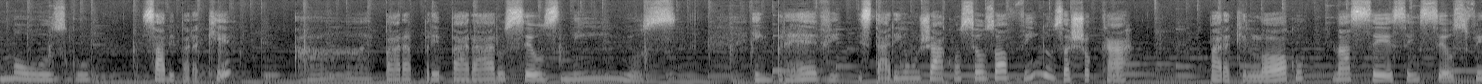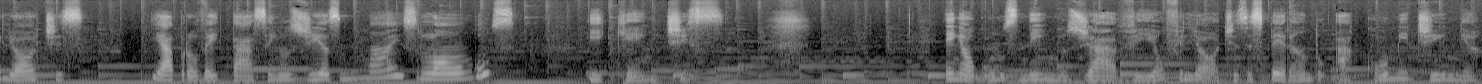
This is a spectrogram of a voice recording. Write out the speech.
musgo. Sabe para quê? Ah, para preparar os seus ninhos. Em breve estariam já com seus ovinhos a chocar, para que logo nascessem seus filhotes e aproveitassem os dias mais longos e quentes. Em alguns ninhos já haviam filhotes esperando a comidinha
